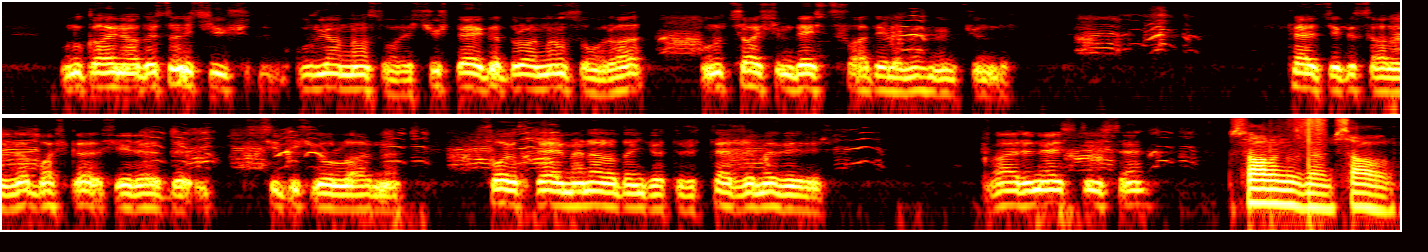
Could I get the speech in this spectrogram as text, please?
Bunu qaynadırsan 2-3 quruyandan sonra, 2-3 dəqiqə durandan sonra bunu çay kimi də istifadə eləmək mümkündür. Təzyiqi salır və başqa şeylər də sidik yollarını, soyuq dəyməni aradan götürür, tərləmə verir. Ayrı nə istəyirsən? Sağ olunuz müəllim, sağ olun.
